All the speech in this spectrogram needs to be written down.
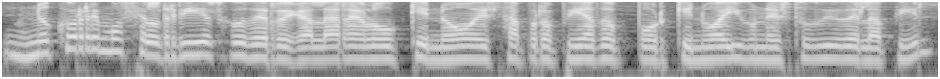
¿No corremos el riesgo de regalar algo que no es apropiado porque no hay un estudio de la piel?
